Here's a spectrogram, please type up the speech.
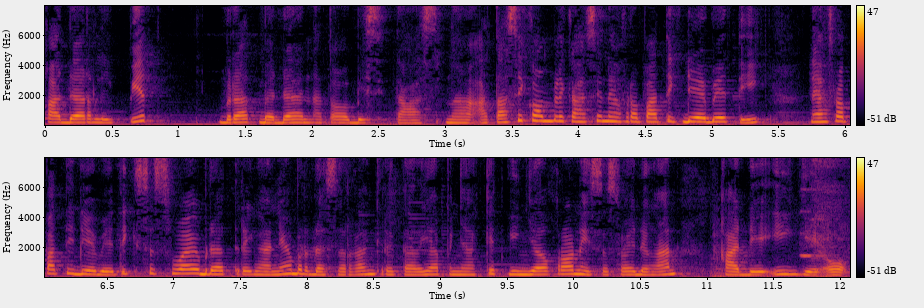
kadar lipid, berat badan atau obesitas. Nah, atasi komplikasi nefropatik diabetik. Nefropati diabetik sesuai berat ringannya berdasarkan kriteria penyakit ginjal kronis sesuai dengan KDI-GO.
